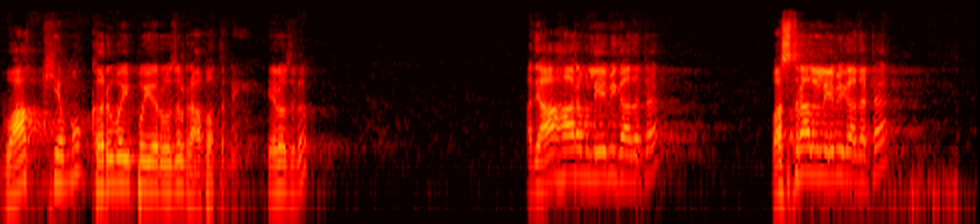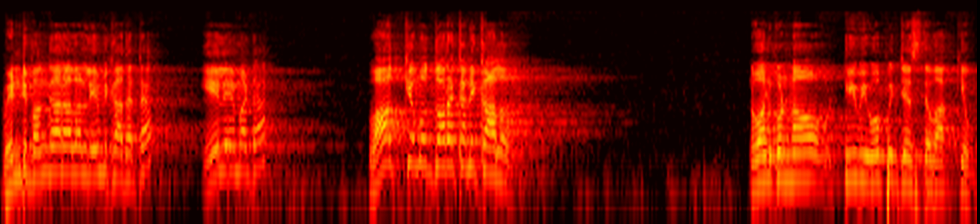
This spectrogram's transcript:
వాక్యము కరువైపోయే రోజులు రాబోతున్నాయి. ఏ రోజులు? అది ఆహారం లేమి కాదట? వస్త్రాలు లేమి కాదట? వెండి బంగారాలలో లేమి కాదట? ఏ లేమట? వాక్యము దొరకని కాలం. నువ్వు అనుకున్నావు టీవీ ఓపెన్ చేస్తే వాక్యం.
